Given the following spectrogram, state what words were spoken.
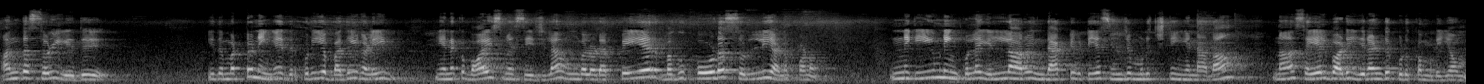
அந்த சொல் எது? இது மட்டும் நீங்கள் இதற்குரிய பதில்களை எனக்கு வாய்ஸ் மெசேஜில் உங்களோட பெயர் வகுப்போடு சொல்லி அனுப்பணும். இன்றைக்கி ஈவினிங்குள்ளே எல்லாரும் இந்த ஆக்டிவிட்டியை செஞ்சு முடிச்சிட்டிங்கன்னா தான் நான் செயல்பாடு இரண்டு கொடுக்க முடியும்.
